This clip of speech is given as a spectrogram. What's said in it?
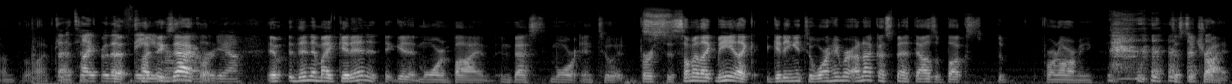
I'm- I'm trying That to think. type or that, type- theme. or exactly. whatever, Yeah. It, then it might get in it, get it more and buy, invest more into it. Versus somebody like me, like getting into Warhammer, I'm not gonna spend a thousand bucks for an army just to try it.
